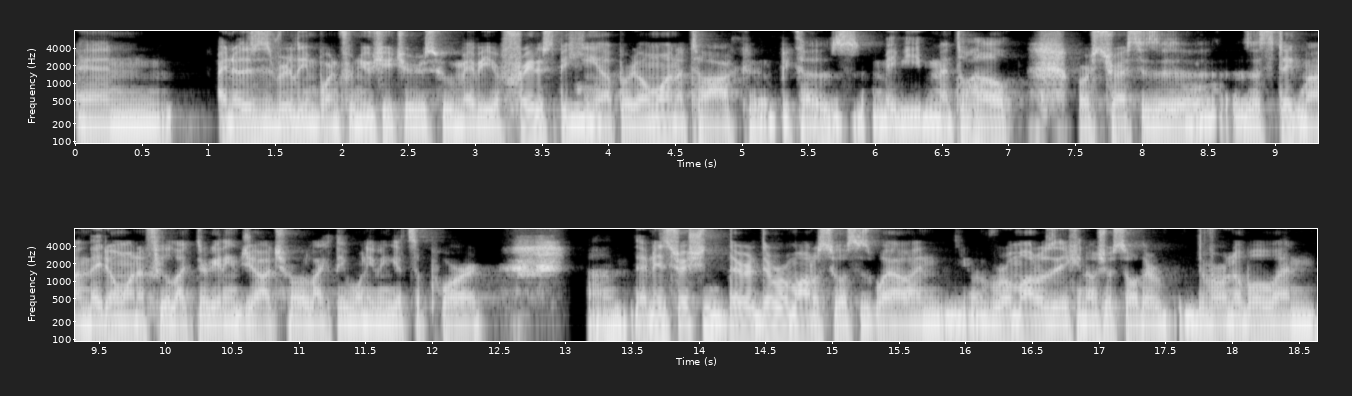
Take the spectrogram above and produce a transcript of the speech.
And I know this is really important for new teachers who maybe are afraid of speaking up or don't want to talk because maybe mental health or stress is a, is a stigma and they don't want to feel like they're getting judged or like they won't even get support. Um, the administration, they're, they're role models to us as well. And you know, role models, they can also show they're, they're vulnerable and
